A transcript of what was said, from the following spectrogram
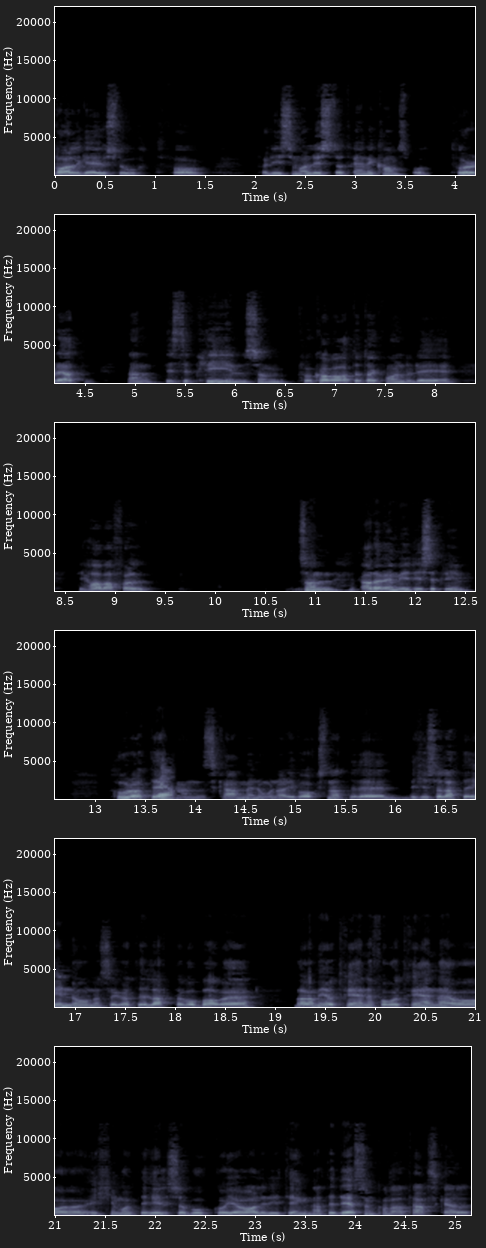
valget er jo stort for, for de som har lyst til å trene kampsport. Tror du det at den disiplinen som for karate og taekwondo, de, de har i hvert fall sånn Ja, det er mye disiplin. Tror du at det ja. kan skremme noen av de voksne? At det, det er ikke så lett å innordne seg, at det er lettere å bare være med og trene for å trene, og ikke måtte hilse og bukke og gjøre alle de tingene? At det er det som kan være terskelen?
